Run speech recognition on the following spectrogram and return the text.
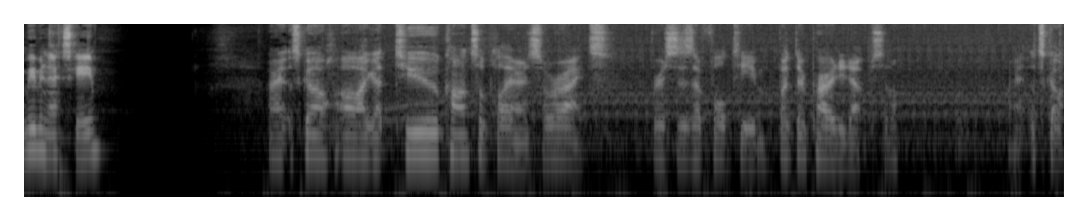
maybe next game. Alright, let's go. Oh, I got two console players. Alright. Versus a full team. But they're partied up, so. Alright, let's go.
